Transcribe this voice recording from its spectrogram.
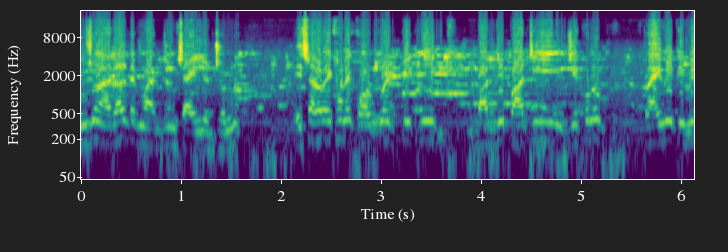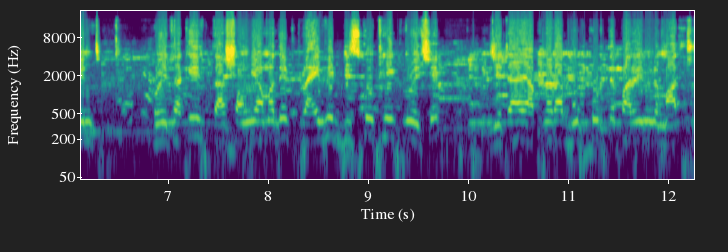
দুজন অ্যাডাল্ট এবং একজন চাইল্ডের জন্য। এছাড়াও এখানে কর্পোরেট পিকনিক বার্থডে পার্টি যে কোনো প্রাইভেট ইভেন্ট হয়ে থাকে। তার সঙ্গে আমাদের প্রাইভেট ডিস্কো থেক রয়েছে যেটায় আপনারা বুক করতে পারেন মাত্র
